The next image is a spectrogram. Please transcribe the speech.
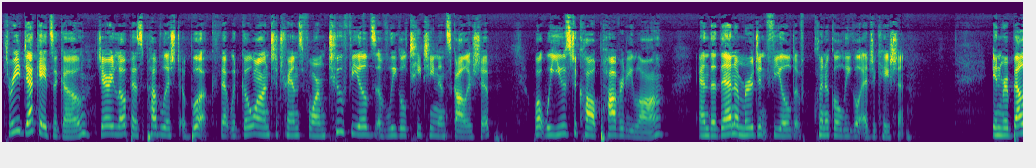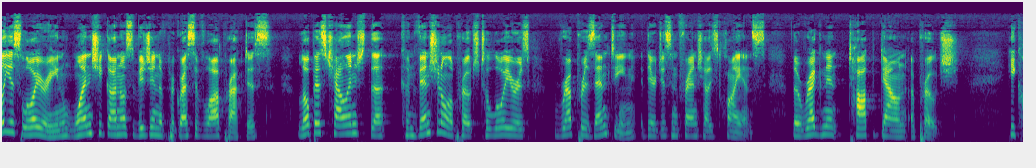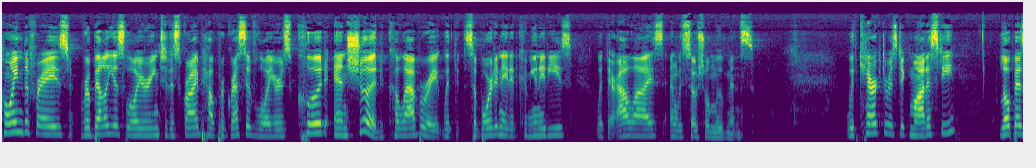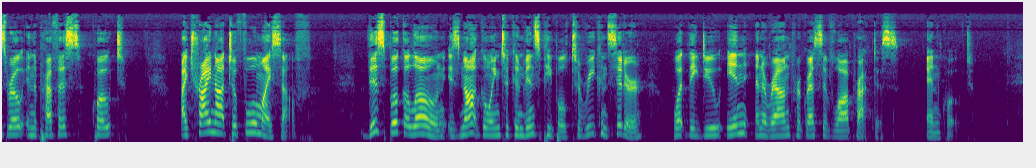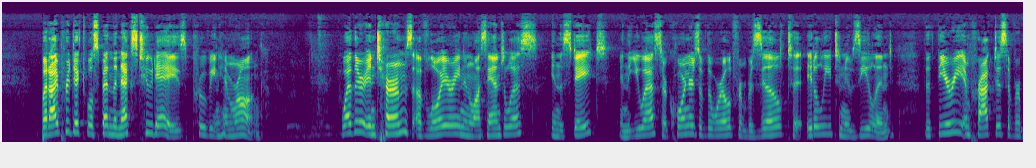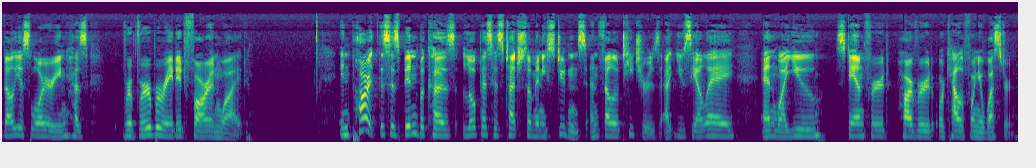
Three decades ago, Jerry Lopez published a book that would go on to transform two fields of legal teaching and scholarship what we used to call poverty law and the then emergent field of clinical legal education. In Rebellious Lawyering, one Chicano's vision of progressive law practice, Lopez challenged the conventional approach to lawyers representing their disenfranchised clients, the regnant top down approach. He coined the phrase rebellious lawyering to describe how progressive lawyers could and should collaborate with subordinated communities, with their allies, and with social movements. With characteristic modesty, Lopez wrote in the preface, quote, I try not to fool myself. This book alone is not going to convince people to reconsider what they do in and around progressive law practice. End quote. But I predict we'll spend the next two days proving him wrong. Whether in terms of lawyering in Los Angeles, in the state, in the US, or corners of the world from Brazil to Italy to New Zealand, the theory and practice of rebellious lawyering has reverberated far and wide. In part, this has been because Lopez has touched so many students and fellow teachers at UCLA, NYU, Stanford, Harvard, or California Western.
